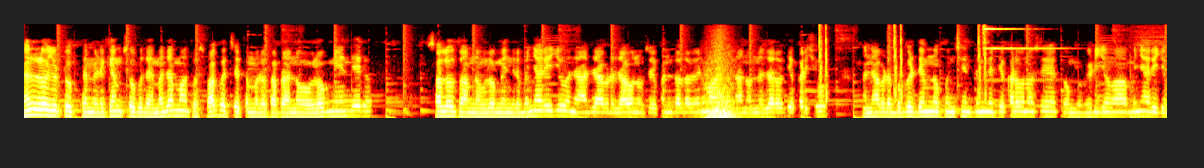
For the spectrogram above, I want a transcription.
હેલો યુટ્યુબ ફેમિલી, કેમ છો બધા મજામાં? તો સ્વાગત છે તમારું આપણા નવો વ્લોગની અંદર. ચાલો તો આમના વ્લોગની અંદર બન્યા રહીજો અને આજે આપણે જવાનું છે કંટાલા વેણમાં નાનો નજારો દેખાડશું. અને આપણે બગડ ડેમનો પણ સીન તમને દેખાડવાનો છે. તો વિડીયોમાં બન્યા રહીજો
